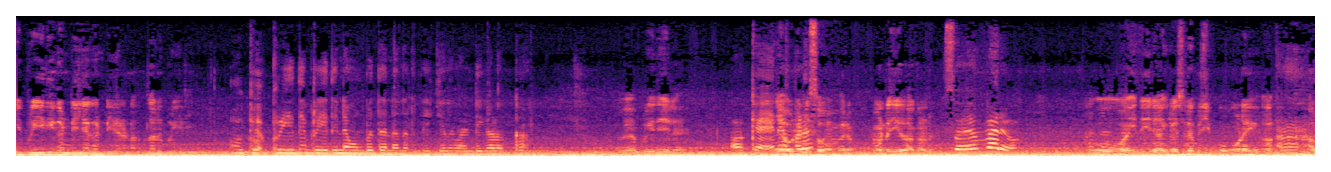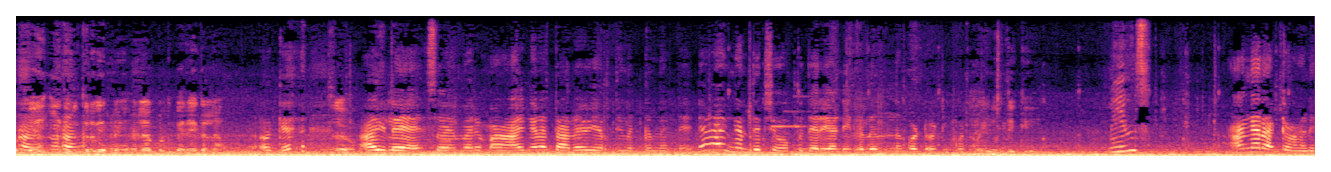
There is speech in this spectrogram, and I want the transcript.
ഈ പ്രീതി കണ്ടില്ല കണ്ടില്ല അതാണ് പ്രീതി? ഓക്കെ പ്രീതി പ്രീതിന്റെ മുമ്പ് തന്നെ നിർത്തിക്കുന്ന വണ്ടികളൊക്കെ. പ്രീതിയല്ലേ? ഓക്കെ സ്വയംവരം സ്വയംവരോ ഓ അതിന്റെ ഇനാഗ്രേഷനെ പറ്റി പോണേ. അവിടെ ഈ ദുൽഖർ വരണേ അല്ല ഇവിടുത്തെ പെരേക്കല്ല. ഓക്കെ. മനസ്സിലായോ? അതില്ലേ സ്വയംവരം ആ ഇങ്ങനെ തല ഉയർത്തി നിൽക്കുന്നുണ്ട്. ഞാൻ അങ്ങനത്തെ ഒരു ഷോപ്പ് തരയാണ്ടില്ലല്ലോ ഇന്നും കൊണ്ടോട്ടി മീൻസ് അങ്ങനെ ആണ്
